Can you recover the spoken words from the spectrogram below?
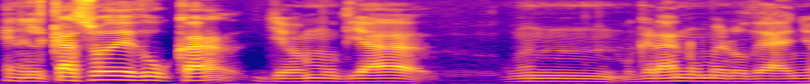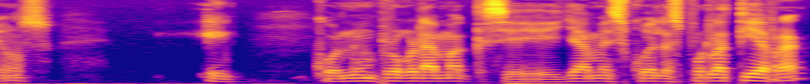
En el caso de Educa, llevamos ya un gran número de años eh, con un programa que se llama Escuelas por la Tierra,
